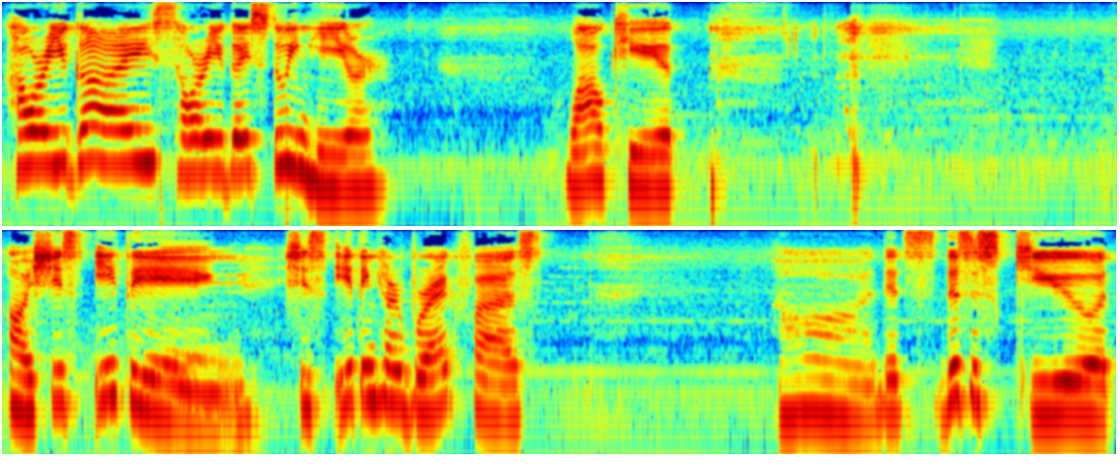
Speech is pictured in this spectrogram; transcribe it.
How are you guys? How are you guys doing here? Wow, cute. Oh, she's eating. She's eating her breakfast. Oh, that's this is cute.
